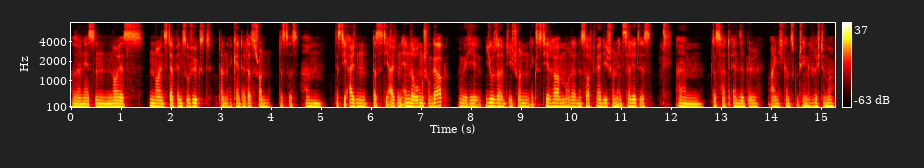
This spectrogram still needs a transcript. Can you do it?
also wenn du jetzt ein neues, einen neuen Step hinzufügst, dann erkennt er das schon, dass das ähm, dass die alten, dass es die alten Änderungen schon gab. Irgendwelche User, die schon existiert haben oder eine Software, die schon installiert ist. Ähm, das hat Ansible eigentlich ganz gut hingekriegt immer.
